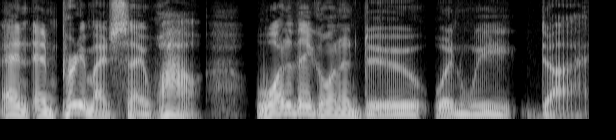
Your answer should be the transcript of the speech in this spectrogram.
And, and pretty much say, wow, what are they going to do when we die?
